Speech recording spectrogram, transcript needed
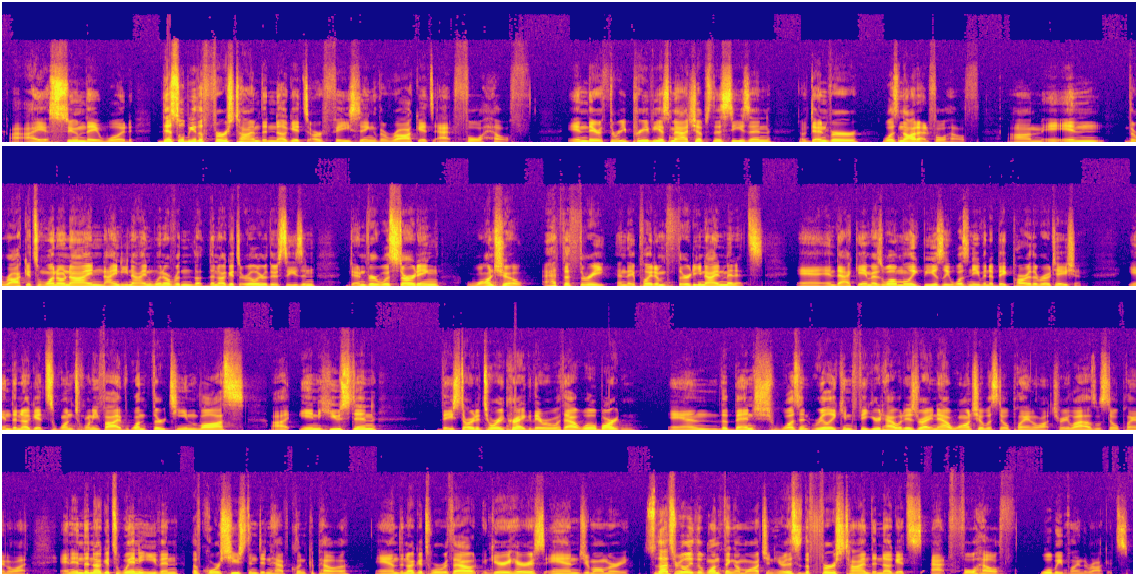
I assume they would, this will be the first time the Nuggets are facing the Rockets at full health. In their three previous matchups this season, you know, Denver was not at full health. Um, in the Rockets' 109 99 win over the Nuggets earlier this season, Denver was starting Juancho at the three, and they played him 39 minutes. And in that game as well, Malik Beasley wasn't even a big part of the rotation. In the Nuggets' 125 113 loss uh, in Houston, they started Torrey Craig. They were without Will Barton and the bench wasn't really configured how it is right now. Juancho was still playing a lot. Trey Lyles was still playing a lot. And in the Nuggets win, even, of course, Houston didn't have Clint Capela, and the Nuggets were without Gary Harris and Jamal Murray. So that's really the one thing I'm watching here. This is the first time the Nuggets at full health will be playing the Rockets.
